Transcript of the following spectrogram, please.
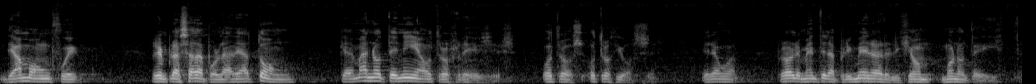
de Amón fue reemplazada por la de Atón, que además no tenía otros reyes, otros, otros dioses. Era bueno, probablemente la primera religión monoteísta.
